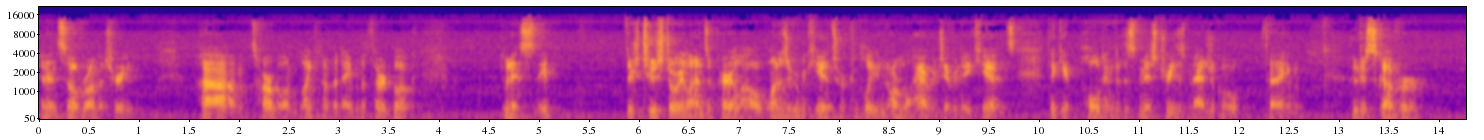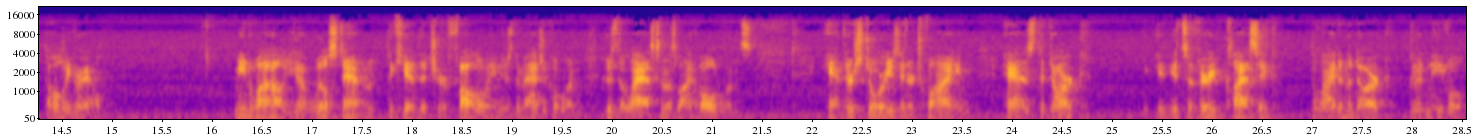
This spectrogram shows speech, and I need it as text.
and then Silver on the Tree. Um, it's horrible. I'm blanking on the name of the third book. Mean, it's it. There's two storylines in parallel. One is a group of kids who are completely normal, average, everyday kids that get pulled into this mystery, this magical thing, who discover the Holy Grail. Meanwhile, you got Will Stanton, the kid that you're following, who's the magical one, who's the last in this line of old ones, and their stories intertwine as the dark. it- It's a very classic, the light and the dark, good and evil.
